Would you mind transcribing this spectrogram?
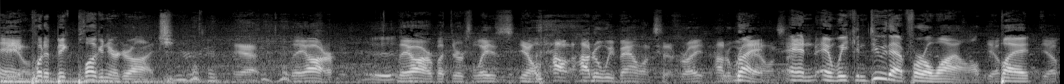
saying deal. put a big plug in your garage. Yeah. They are, they are, but there's ways, you know, how how do we balance it, right? How do we right, balance it? and and we can do that for a while, Yep, but yep.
